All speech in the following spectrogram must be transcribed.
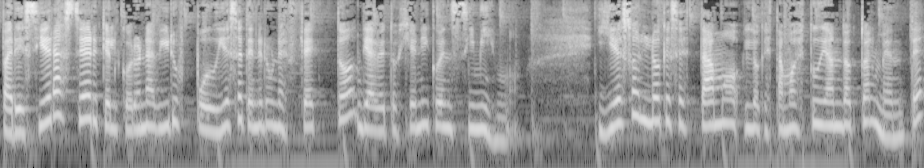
pareciera ser que el coronavirus pudiese tener un efecto diabetogénico en sí mismo. Y eso es lo que, se estamos, lo que estamos estudiando actualmente.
